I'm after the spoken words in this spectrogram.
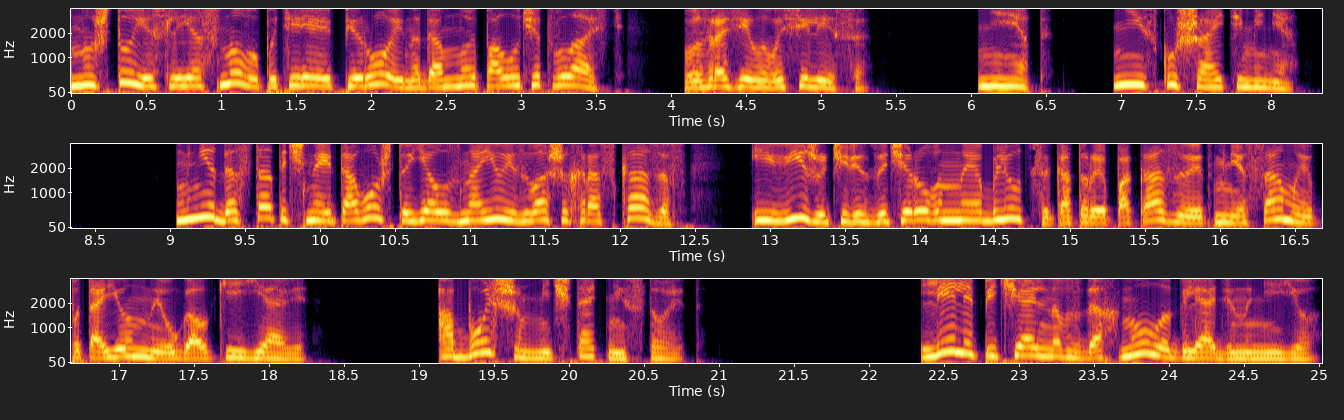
«Ну что, если я снова потеряю перо и надо мной получат власть?» — возразила Василиса. «Нет, не искушайте меня. Мне достаточно и того, что я узнаю из ваших рассказов и вижу через зачарованное блюдце, которое показывает мне самые потаенные уголки яви. О большем мечтать не стоит». Леля печально вздохнула, глядя на нее.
